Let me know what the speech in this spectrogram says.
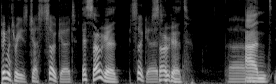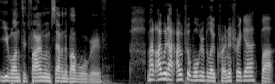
Pikmin Three is just so good. It's so good. It's so good. So good. um, and you wanted Fire Emblem 7 above Wargroove. man, I would I would put Wargroove below Chrono Trigger, but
